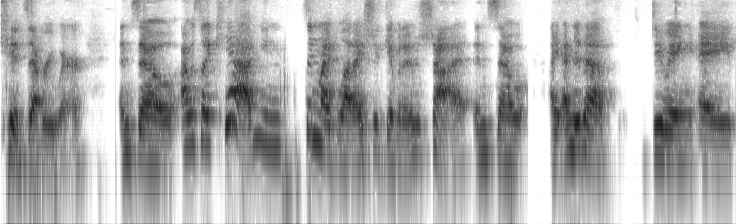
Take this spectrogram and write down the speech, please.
kids everywhere. And so I was like, yeah, I mean, it's in my blood. I should give it a shot. And so I ended up doing a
